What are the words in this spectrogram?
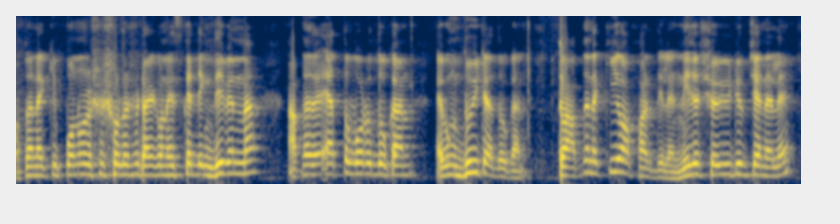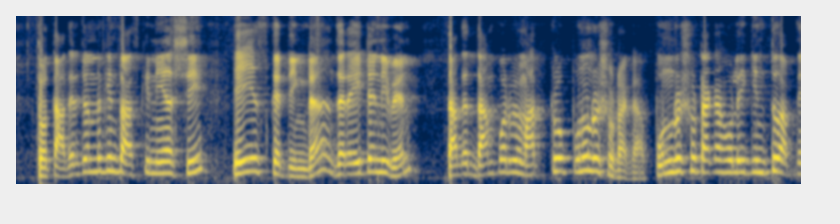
আপনারা কি পনেরোশো, ষোলোশো টাকা কোনো স্কেটিং দিবেন না? আপনাদের এত বড় দোকান এবং দুইটা দোকান। তো আপনারা কি অফার দিলেন নিজস্ব ইউটিউব চ্যানেলে তো তাদের জন্য কিন্তু আজকে নিয়ে আসছি এই স্কেটিংটা। যারা এইটা নেবেন, তাদের দাম পড়বে মাত্র পনেরোশো টাকা। পনেরোশো টাকা হলেই কিন্তু আপনি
